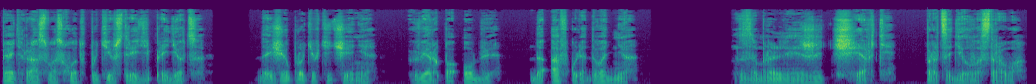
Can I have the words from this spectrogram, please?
пять раз восход в пути встретить придется. Да еще против течения, вверх по обве, до Авкуля два дня. Забрались же черти, процедил в острово.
